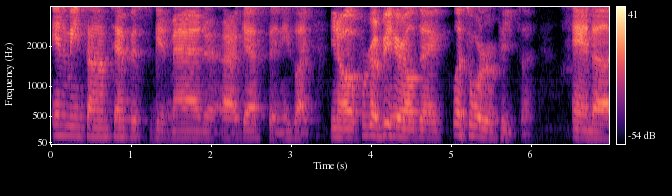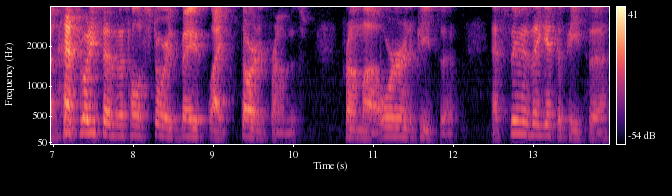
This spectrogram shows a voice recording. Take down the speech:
In the meantime, Tempest is getting mad, I guess, and he's like, you know, if we're going to be here all day, let's order a pizza. And uh, that's what he says this whole story is based, like, started from, is from uh, ordering a pizza. As soon as they get the pizza,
